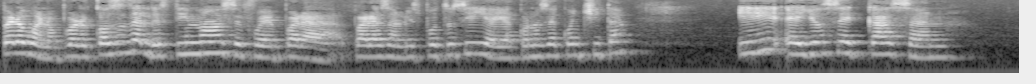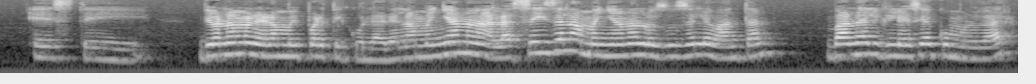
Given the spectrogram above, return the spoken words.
Pero bueno, por cosas del destino se fue para, para San Luis Potosí y allá conoce a Conchita. Y ellos se casan este, de una manera muy particular. En la mañana, a las 6 de la mañana, los dos se levantan, van a la iglesia a comulgar,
